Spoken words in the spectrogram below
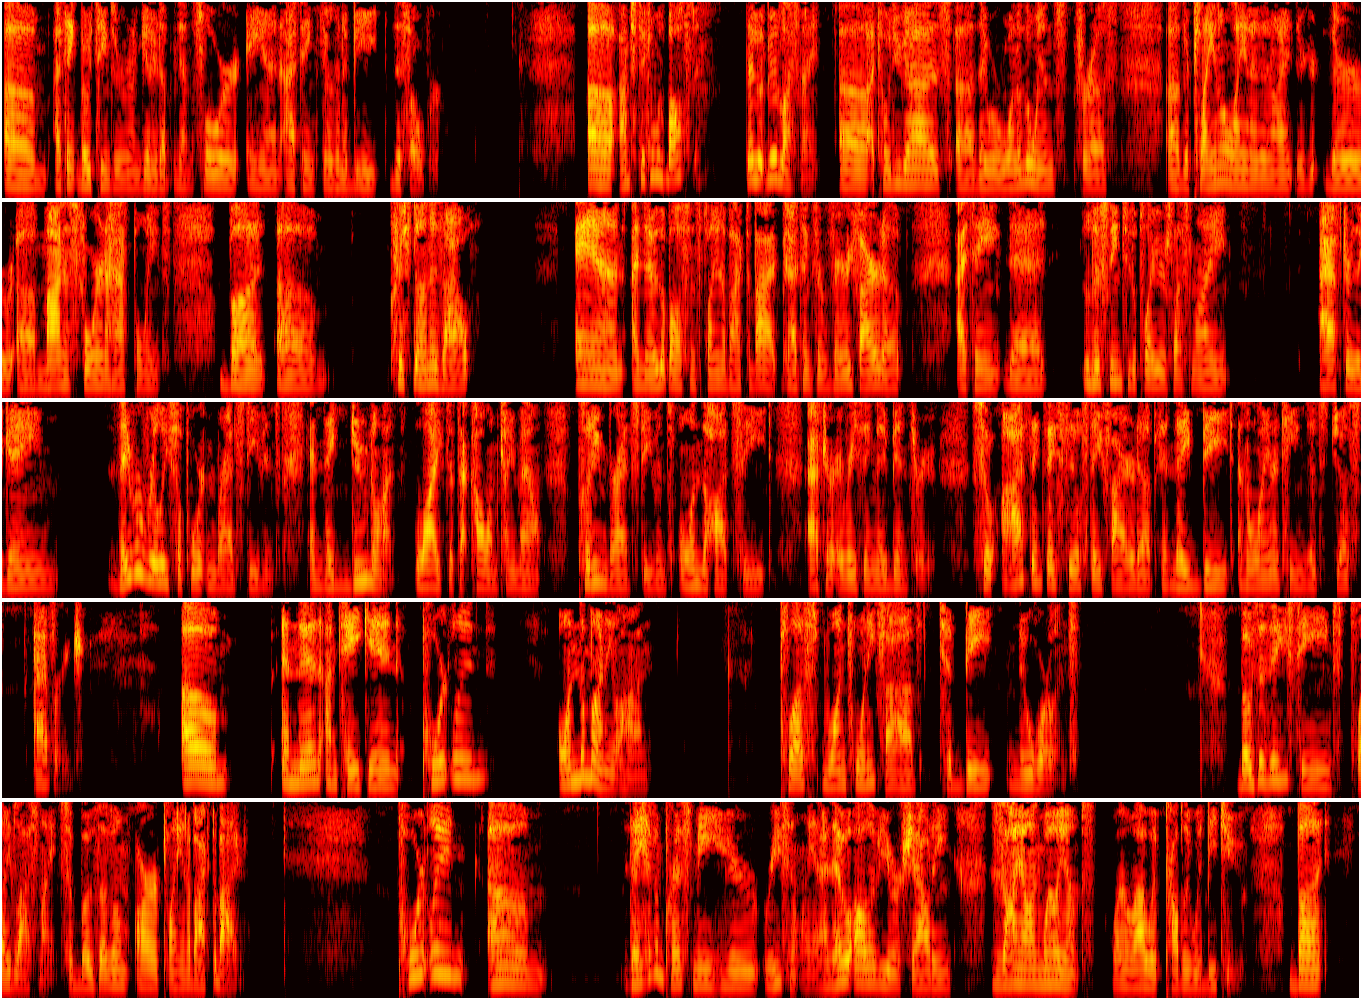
Um, I think both teams are going to get it up and down the floor, and I think they're going to beat this over. Uh, I'm sticking with Boston. They looked good last night. Uh, I told you guys, uh, they were one of the wins for us. Uh, they're playing Atlanta tonight. They're, they're, uh, minus four and a half points. But, um, Kris Dunn is out. And I know that Boston's playing a back to back, but I think they're very fired up. I think that listening to the players last night after the game, they were really supporting Brad Stevens and they do not like that that column came out putting Brad Stevens on the hot seat after everything they've been through. So I think they still stay fired up and they beat an Atlanta team that's just average. Um, and then I'm taking Portland on the money line plus 125 to beat New Orleans. Both of these teams played last night, so both of them are playing a back to back. Portland, um, they have impressed me here recently, and I know all of you are shouting Zion Williams. Well, I would probably would be too. But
